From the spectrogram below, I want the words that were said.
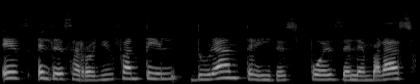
es el desarrollo infantil durante y después del embarazo,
